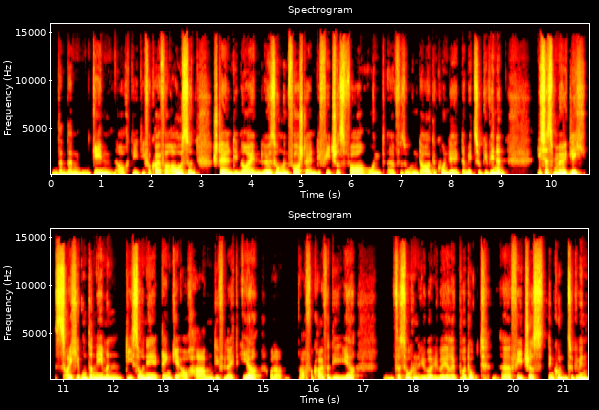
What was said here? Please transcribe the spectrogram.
dann, dann gehen auch die, die Verkäufer raus und stellen die neuen Lösungen vor, stellen die Features vor und äh, versuchen da der Kunde damit zu gewinnen. Ist es möglich, solche Unternehmen, die so eine Denke auch haben, die vielleicht eher oder auch Verkäufer, die eher versuchen, über, über ihre Produktfeatures äh, den Kunden zu gewinnen,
